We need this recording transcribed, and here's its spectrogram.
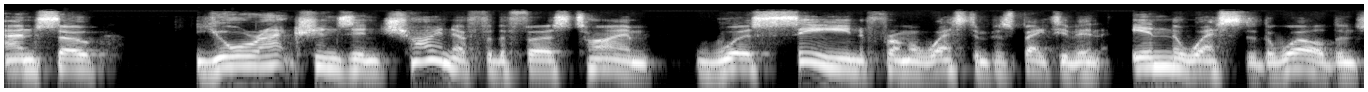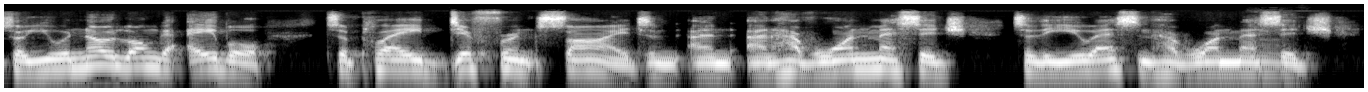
And so your actions in China for the first time were seen from a Western perspective in, in the West of the world. And so you were no longer able to play different sides and, and, and have one message to the US and have one hmm. message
